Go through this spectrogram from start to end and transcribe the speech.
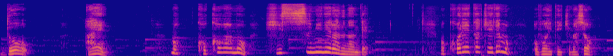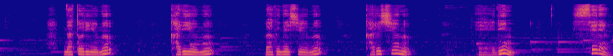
銅亜鉛。もうここはもう必須ミネラルなんで。もうこれだけでも覚えていきましょう。ナトリウムカリウムマグネシウムカルシウム、えー、リンセレン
